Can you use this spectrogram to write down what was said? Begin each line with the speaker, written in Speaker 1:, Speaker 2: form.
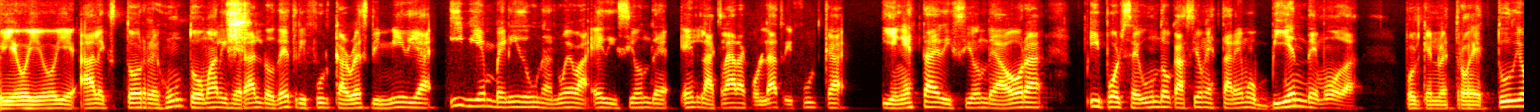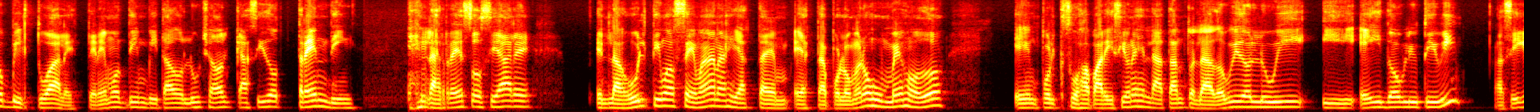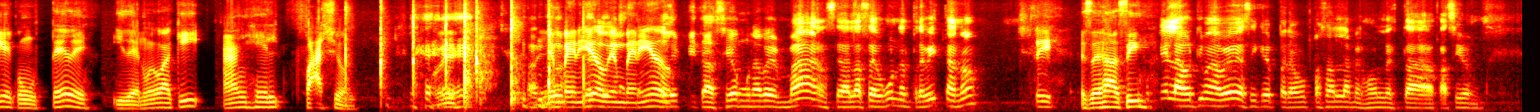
Speaker 1: Oye, oye, oye, Alex Torres junto a Omar y Geraldo de Trifulca Wrestling Media y bienvenidos a una nueva edición de En la Clara con la Trifulca. Y en esta edición de ahora y por segunda ocasión estaremos bien de moda porque en nuestros estudios virtuales tenemos de invitado luchador que ha sido trending en las redes sociales en las últimas semanas y hasta, hasta por lo menos un mes o dos en, por sus apariciones en la, tanto en la WWE y AWTV. Así que con ustedes y de nuevo aquí, Ángel Fashion.
Speaker 2: bienvenido, bienvenido.
Speaker 3: La invitación una vez más, o sea, la segunda entrevista, ¿no?
Speaker 2: Sí.
Speaker 1: Eso es así.
Speaker 3: Es la última vez, así que esperamos pasarla mejor en esta ocasión.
